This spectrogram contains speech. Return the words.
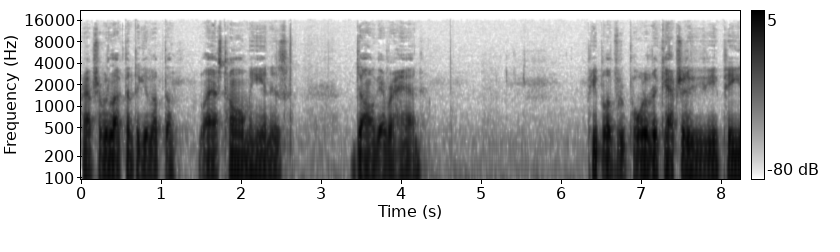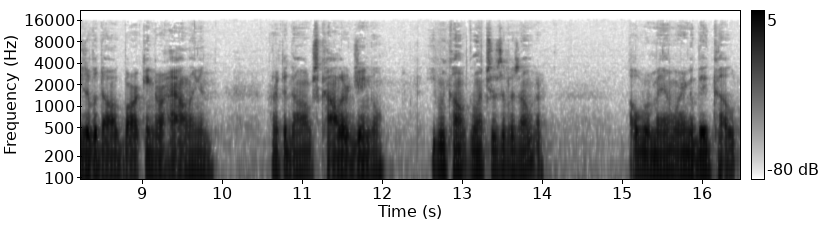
Perhaps reluctant to give up the last home he and his dog ever had. People have reportedly captured EVPs of a dog barking or howling and heard the dog's collar jingle, even caught glimpses of his owner, over a man wearing a big coat.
